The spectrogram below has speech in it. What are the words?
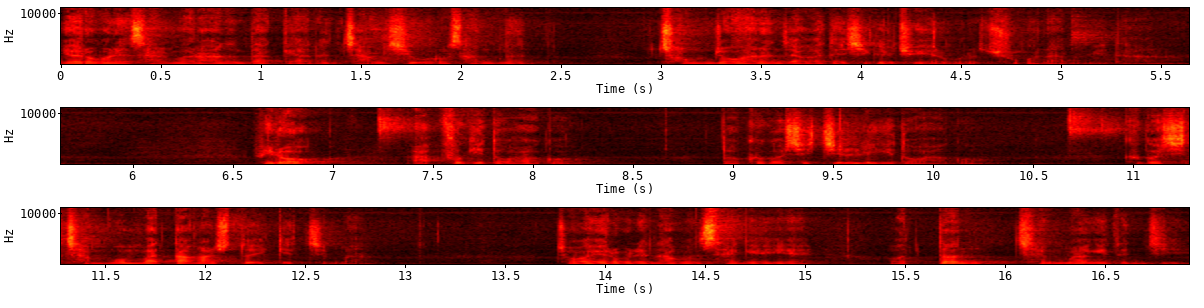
여러분의 삶을 아름답게 하는 장식으로 삼는 정종하는 자가 되시길 주의 이름으로 축원합니다. 비록 아프기도 하고 또 그것이 찔리기도 하고 그것이 참 못마땅할 수도 있겠지만 저와 여러분의 남은 생애에 어떤 책망이든지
